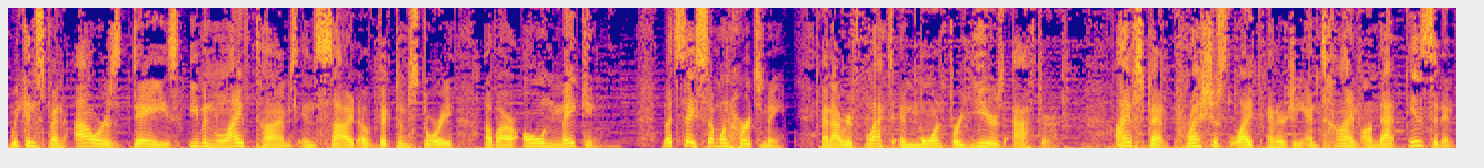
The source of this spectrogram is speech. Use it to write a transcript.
We can spend hours, days, even lifetimes inside a victim story of our own making. Let's say someone hurts me and I reflect and mourn for years after. I have spent precious life energy and time on that incident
